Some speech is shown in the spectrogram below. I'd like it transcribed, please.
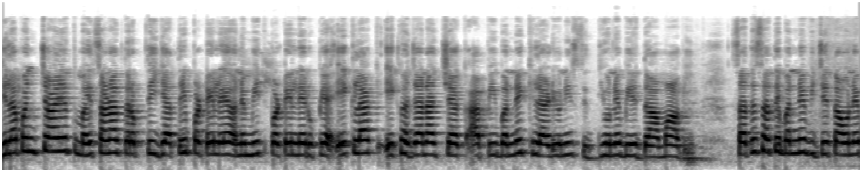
જિલ્લા પંચાયત મહેસાણા તરફથી યાત્રી પટેલે અને મિત પટેલને રૂપિયા એક લાખ એક હજારના ચેક આપી બંને ખેલાડીઓની સિદ્ધિઓને બિરદાવવામાં આવી. સાથે સાથે બંને વિજેતાઓને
